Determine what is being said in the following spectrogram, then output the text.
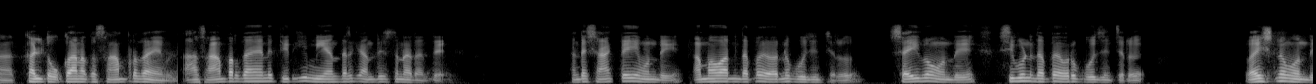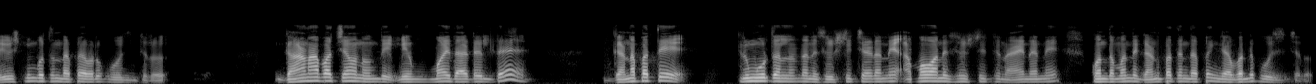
కల్ట్ ఒకనొక సాంప్రదాయం. ఆ సాంప్రదాయాన్ని తిరిగి మీ అందరికీ అందిస్తున్నారు అంతే. అంటే శాక్తేయం ఉంది. అమ్మవారిని తప్ప ఎవరిని పూజించరు. శైవం ఉంది. శివుని తప్ప ఎవరు పూజించరు. వైష్ణవం ఉంది. విష్ణుమూర్తిని తప్ప ఎవరు పూజించరు. గాణాపత్యం అని ఉంది. మీరు ముంబై దాటి వెళ్తే గణపతే త్రిమూర్తులందరినీ సృష్టించాడని అమ్మవారిని సృష్టించిన ఆయనని కొంతమంది గణపతిని తప్ప ఇంకెవరిని పూజించరు.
